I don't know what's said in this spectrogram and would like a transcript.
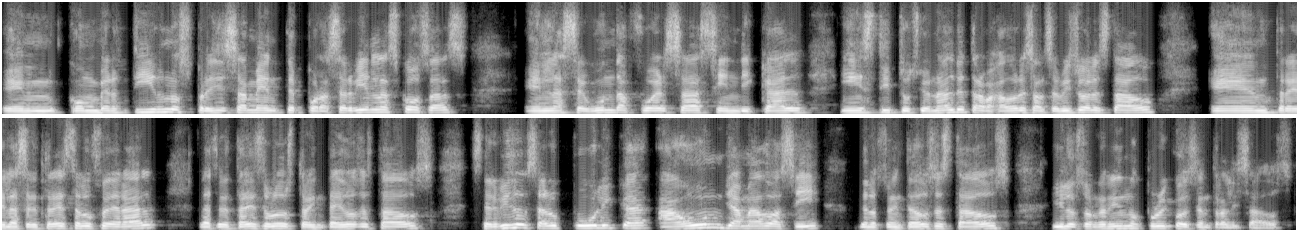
en convertirnos precisamente por hacer bien las cosas en la segunda fuerza sindical institucional de trabajadores al servicio del Estado entre la Secretaría de Salud Federal, la Secretaría de Salud de los 32 estados, Servicio de Salud Pública, aún llamado así, de los 32 estados y los organismos públicos descentralizados.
